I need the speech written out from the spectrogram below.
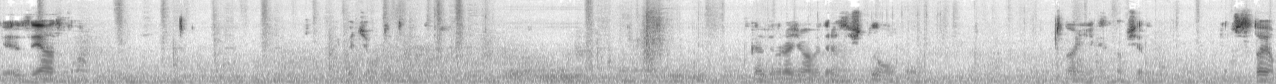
Gdzie jest zjazd? O. Nie będzie tutaj. W każdym razie teraz iść tu. No i nie chcę tam się. Znaczy stoją.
